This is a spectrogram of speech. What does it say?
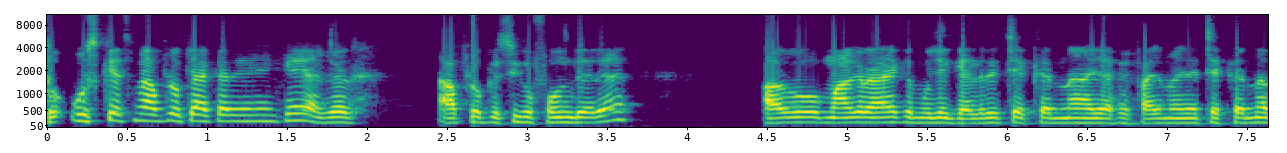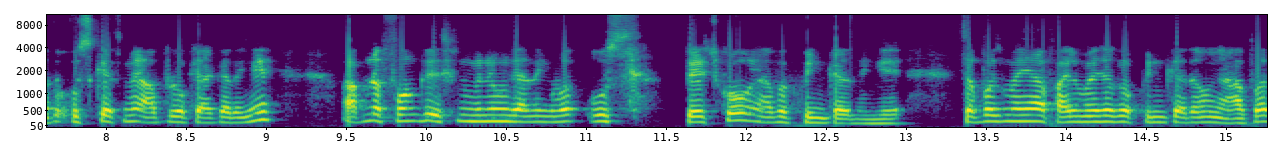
तो उस केस में आप लोग क्या करेंगे कि अगर आप लोग किसी को फ़ोन दे रहे हैं और वो मांग रहा है कि मुझे गैलरी चेक करना है या फिर फ़ाइल मैनेजर चेक करना तो उस केस में आप लोग क्या करेंगे? अपने फ़ोन के स्क्रीन मेन्यू में जाने के बाद उस पेज को यहाँ पर पिन कर देंगे। सपोज़ मैं यहाँ फ़ाइल मैनेजर को पिन कर रहा हूँ यहाँ पर।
